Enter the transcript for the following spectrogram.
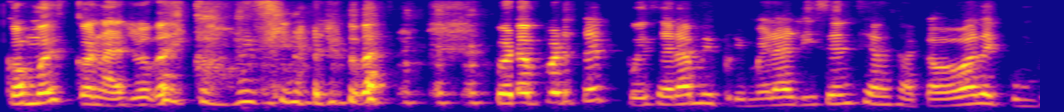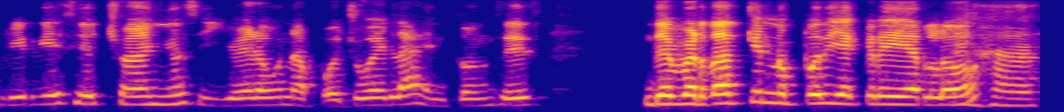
¿cómo es con ayuda y cómo es sin ayuda? Pero aparte, pues era mi primera licencia, o sea, acababa de cumplir 18 años y yo era una polluela, entonces de verdad que no podía creerlo Ajá.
